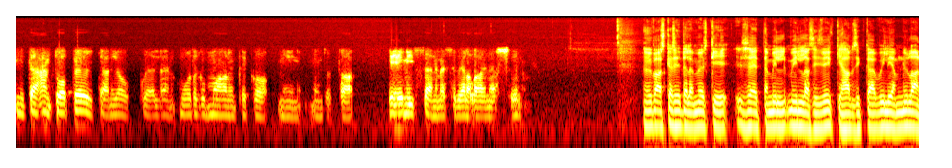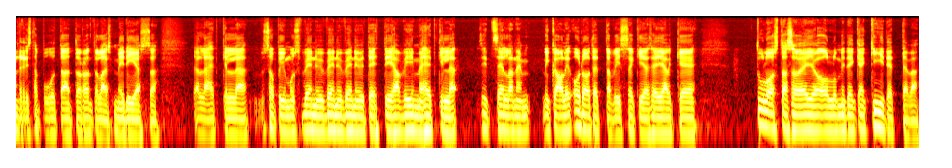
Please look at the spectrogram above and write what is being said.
mitä hän tuo pöytään joukkueelleen muuta kuin maalinteko, niin, niin tota, ei missään nimessä vielä lainaa siinä. Hyvä olisi käsitellä myöskin se, että mill- millaisia ja William Nylanderista puhutaan torontolaismediassa. Tällä hetkellä sopimus venyy, venyy, venyy. Tehtiin ihan viime hetkillä sit sellainen, mikä oli odotettavissakin ja sen jälkeen tulostaso ei ole ollut mitenkään kiitettävä.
